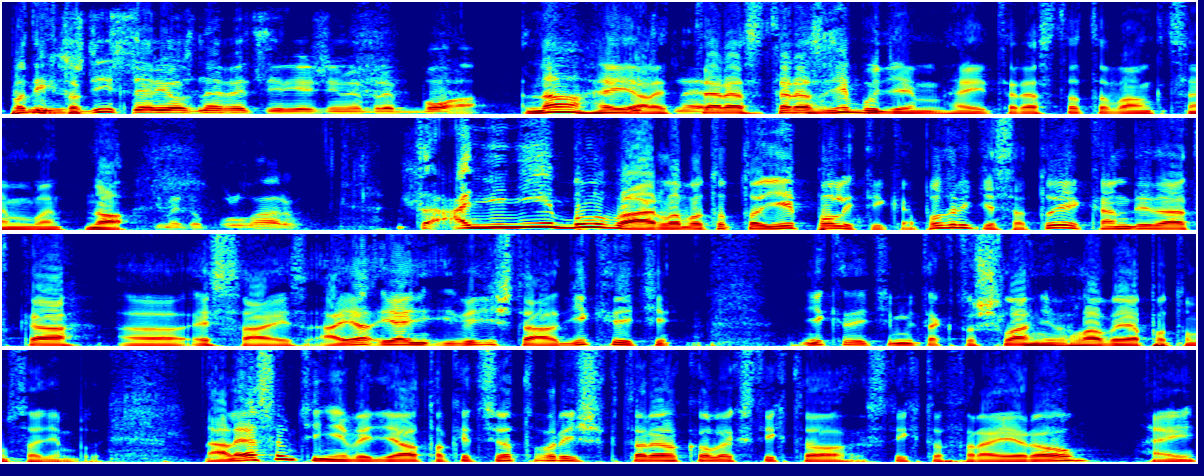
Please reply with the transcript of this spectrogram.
po týchto... Vždy seriózne veci riešime pre Boha. No, hej, ale teraz, teraz nebudem, hej, teraz toto vám chcem len... No. Ideme do bulváru. To ani nie je bulvár, lebo toto je politika. Pozrite sa, tu je kandidátka uh, SAS a ja, ja vidíš ale niekedy ti, niekedy ti mi takto šlahne v hlave a potom sa idem... No ale ja som ti nevedel, to keď si otvoríš ktoréhokoľvek z týchto, z týchto frajerov, hej,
